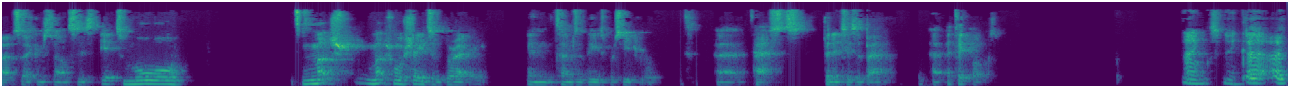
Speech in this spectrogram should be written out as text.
about circumstances. It's more, it's much, much more shades of grey in terms of these procedural uh, tests than it is about a tick box. Thanks, Nick. Uh,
